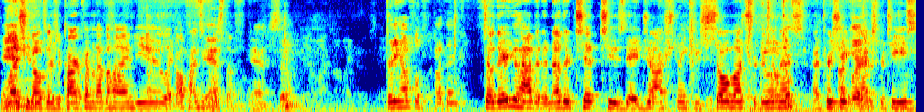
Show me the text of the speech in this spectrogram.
And- you know if there's a car coming up behind you, like all kinds of yeah, cool stuff. Yeah, so pretty helpful, I think. So there you have it, another Tip Tuesday. Josh, thank you so much for doing this. I appreciate your expertise.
